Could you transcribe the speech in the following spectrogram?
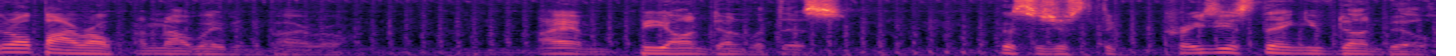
Good old pyro. I'm not waving the pyro. I am beyond done with this. This is just the craziest thing you've done, Bill.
